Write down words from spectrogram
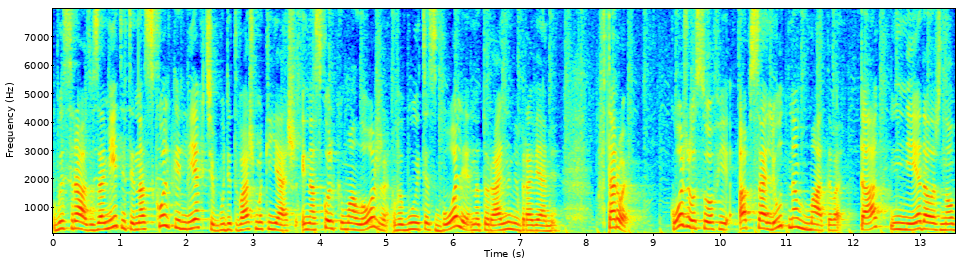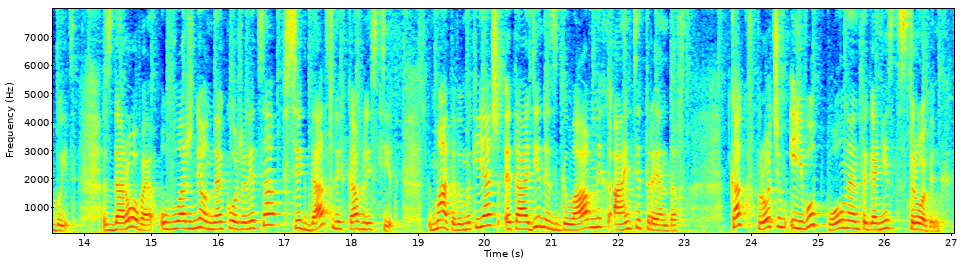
Вы сразу заметите, насколько легче будет ваш макияж и насколько моложе вы будете с более натуральными бровями. Второе. Кожа у Софьи абсолютно матовая. Так не должно быть. Здоровая, увлажненная кожа лица всегда слегка блестит. Матовый макияж – это один из главных антитрендов, как, впрочем, и его полный антагонист стробинг –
